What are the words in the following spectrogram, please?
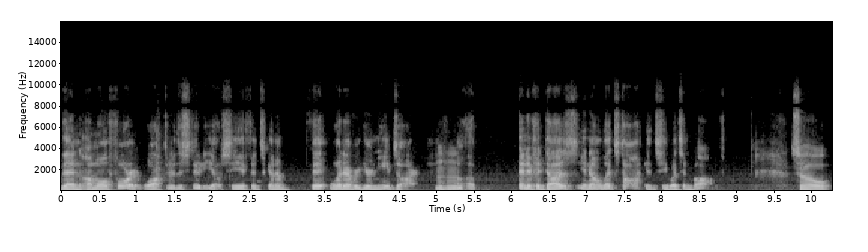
then I'm all for it. Walk through the studio, see if it's going to fit whatever your needs are. Mm-hmm. Uh, and if it does, you know, let's talk and see what's involved. So,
